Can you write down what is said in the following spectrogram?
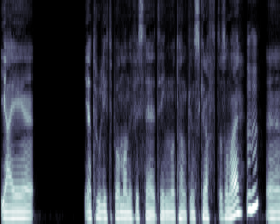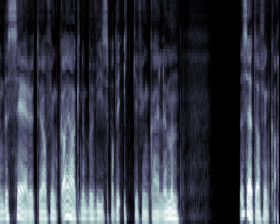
jeg Jeg tror litt på å manifestere ting og tankens kraft og sånn her. Mhm. Eh, Det ser ut til å ha funka. Jeg har ikke noe bevis på at det ikke funka heller, men det ser ut til å ha funka.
